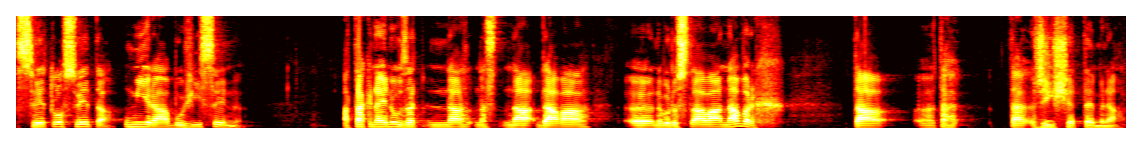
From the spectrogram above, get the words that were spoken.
světlo světa, umírá Boží syn. A tak najednou za, na, na, na, dává eh, nebo dostává navrh ta, eh, ta, ta říše temna.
